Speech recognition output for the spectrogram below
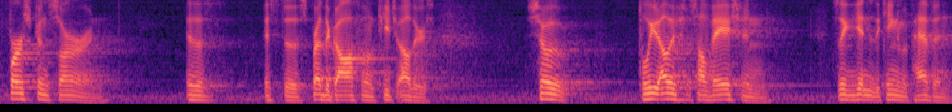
first concern is, is to spread the gospel and teach others, show to lead others to salvation so they can get into the kingdom of heaven.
